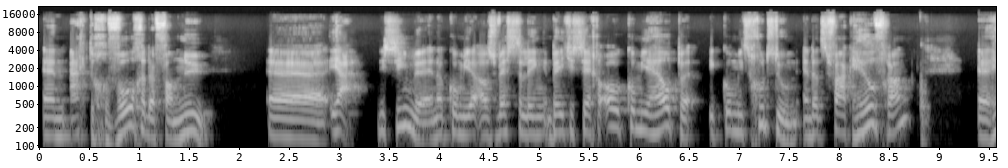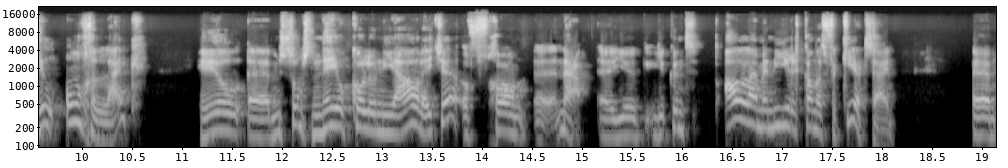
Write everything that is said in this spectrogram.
en eigenlijk de gevolgen daarvan nu, ja, die zien we. En dan kom je als Westerling een beetje zeggen: Oh, kom je helpen, ik kom iets goeds doen. En dat is vaak heel frank, heel ongelijk, heel uh, soms neocoloniaal, weet je. Of gewoon, nou, je, je kunt op allerlei manieren kan het verkeerd zijn. Uh,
